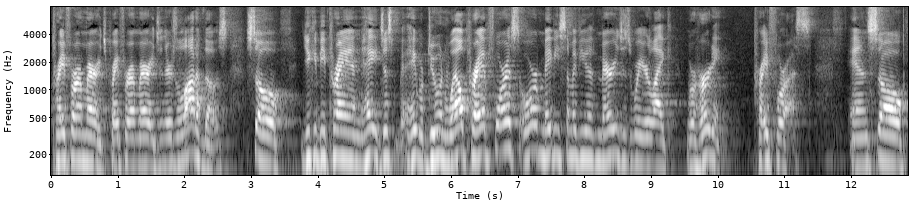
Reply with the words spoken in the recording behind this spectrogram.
pray for our marriage, pray for our marriage, and there's a lot of those. So you could be praying, hey, just hey, we're doing well, pray for us, or maybe some of you have marriages where you're like, we're hurting, pray for us. And so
